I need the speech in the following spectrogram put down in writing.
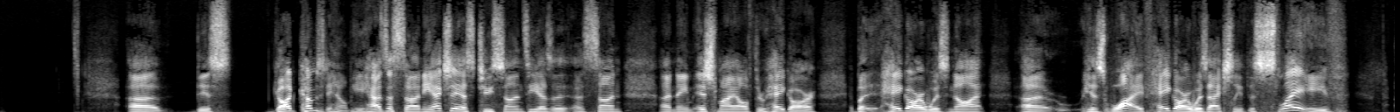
uh, this God comes to him. He has a son. He actually has two sons. He has a, a son uh, named Ishmael through Hagar, but Hagar was not uh, his wife. Hagar was actually the slave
